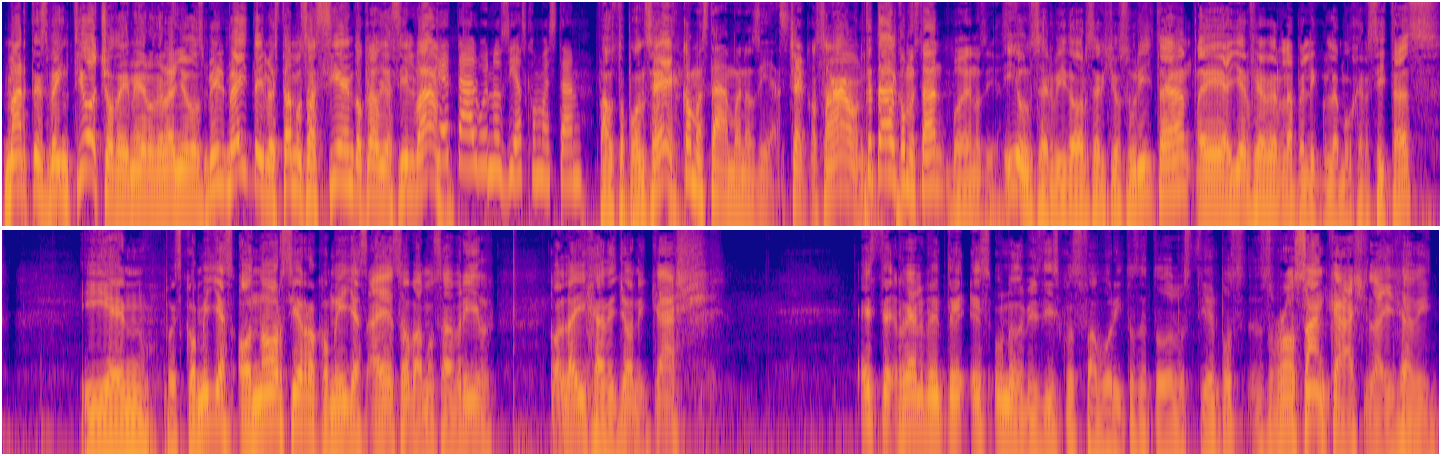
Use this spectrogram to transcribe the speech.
martes 28 de enero del año 2020, y lo estamos haciendo, Claudia Silva. ¿Qué tal? Buenos días, ¿cómo están? Fausto Ponce. ¿Cómo están? Buenos días. Checo Sound. ¿Qué tal? ¿Cómo están? Buenos días. Y un servidor, Sergio Zurita. Eh, ayer fui a ver la película Mujercitas. Y en, pues, comillas, honor, cierro comillas a eso, vamos a abrir con la hija de Johnny Cash. Este realmente es uno de mis discos favoritos de todos los tiempos. Es Rosanne Cash, la hija de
